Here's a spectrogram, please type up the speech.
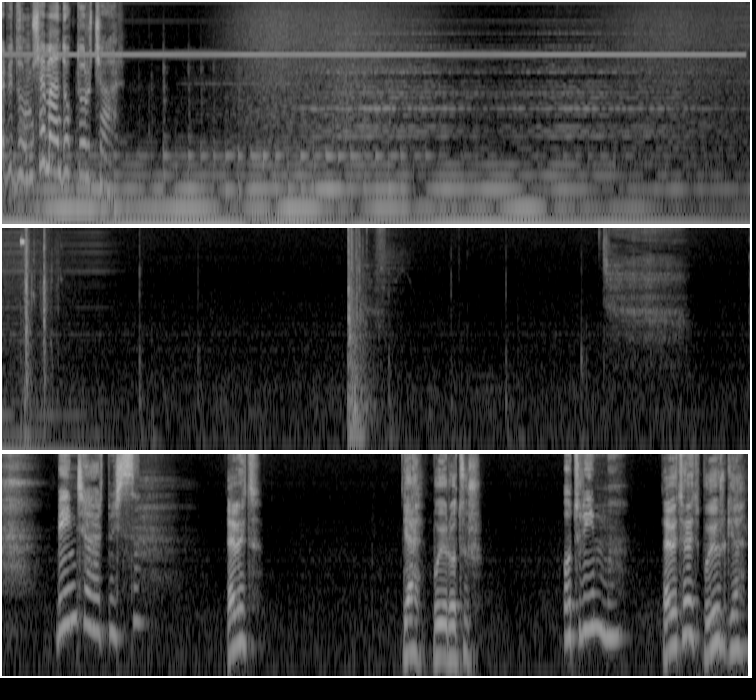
Kalbi durmuş hemen doktoru çağır. Beni çağırtmışsın. Evet. Gel buyur otur. Oturayım mı? Evet evet buyur gel.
